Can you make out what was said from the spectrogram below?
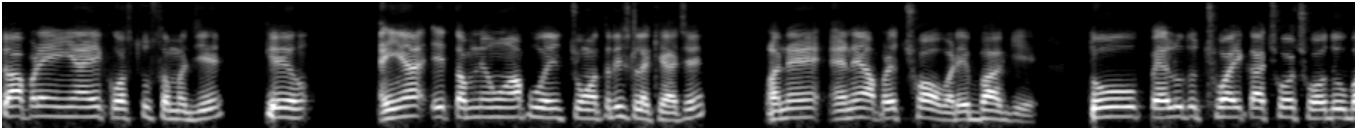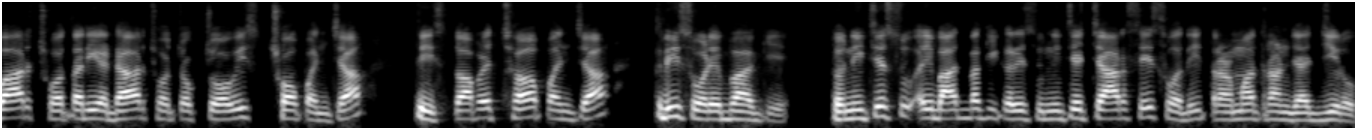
તો આપણે અહીંયા એક વસ્તુ સમજીએ કે અહીંયા એ તમને હું આપું, અહીં ચોત્રીસ લખ્યા છે અને એને આપણે છ વડે ભાગીએ. તો પહેલું તો છ એકા છ છ દુ બાર, છ તરી અઢાર, છ ચોક ચોવીસ, છ પંચા ત્રીસ. તો આપણે છ પંચા ત્રીસ વડે ભાગીએ. તો નીચે શું, અહીં બાદ બાકી કરીશું. નીચે ચાર શેષ વધી, ત્રણમાં ત્રણ જાય જીરો.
